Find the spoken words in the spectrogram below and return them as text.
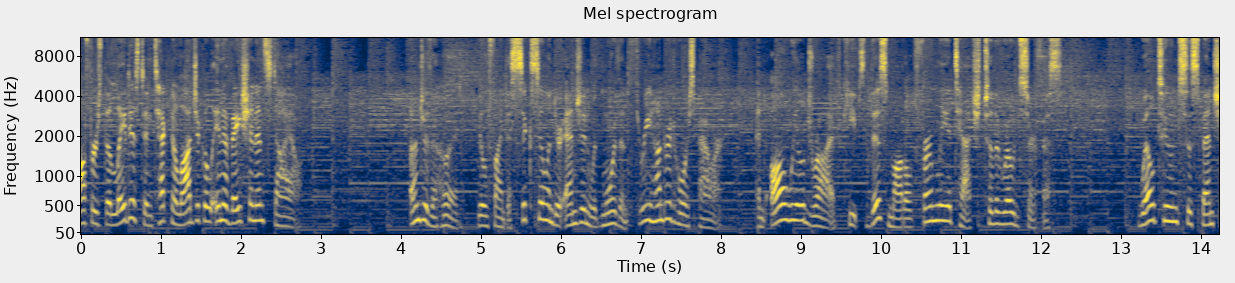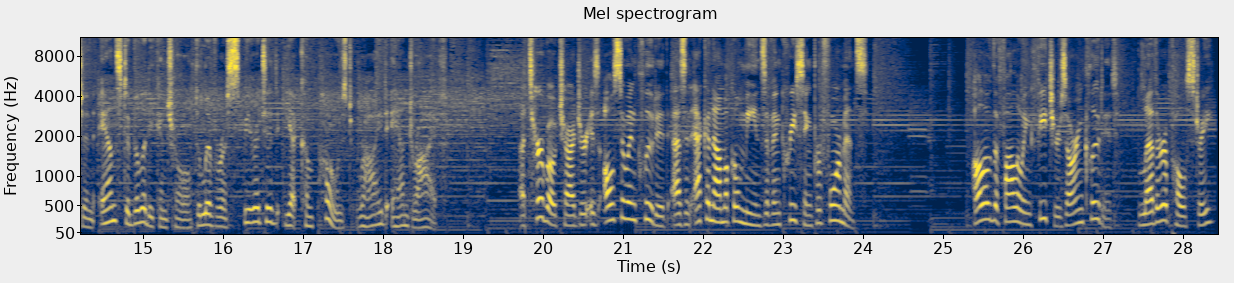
offers the latest in technological innovation and style. Under the hood, you'll find a six-cylinder engine with more than 300 horsepower, and all-wheel drive keeps this model firmly attached to the road surface. Well-tuned suspension and stability control deliver a spirited yet composed ride and drive. A turbocharger is also included as an economical means of increasing performance. All of the following features are included. Leather upholstery,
